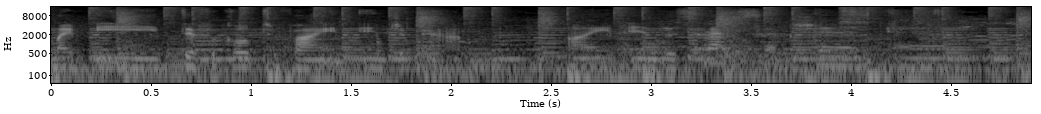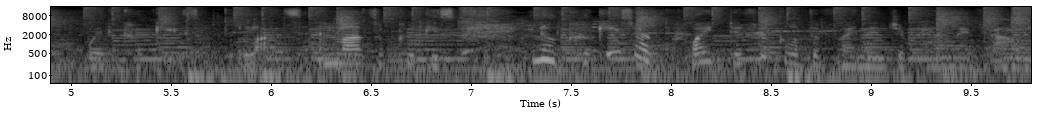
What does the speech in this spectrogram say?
might be difficult to find in Japan. I'm in the snack section and with cookies. lots and lots of cookies. You know, cookies are quite difficult to find in Japan, I found.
